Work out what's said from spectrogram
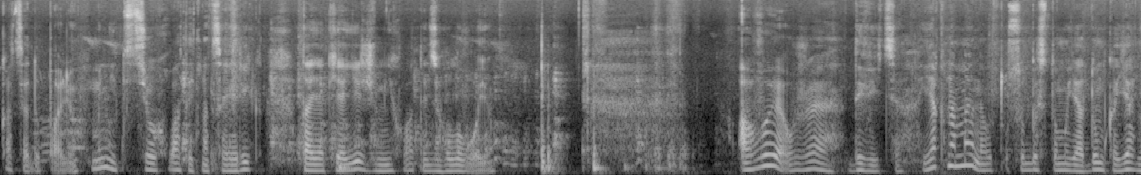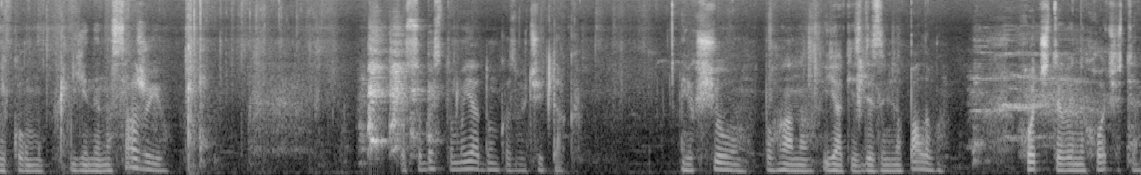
Поки це допалю. Мені цього хватить на цей рік, та як я їжджу, мені хватить з головою. А ви вже дивіться, як на мене, от особисто моя думка, я нікому її не насаджую. Особисто моя думка звучить так. Якщо погана якість дизельного палива, хочете ви не хочете,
